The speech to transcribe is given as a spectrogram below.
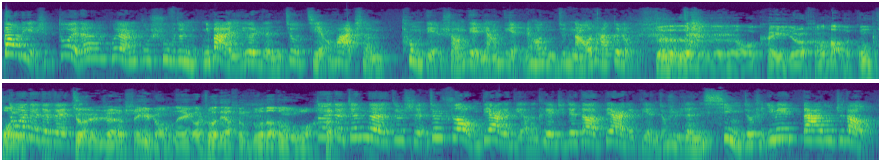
道理也是对，但是会让人不舒服。就你，你把一个人就简化成痛点、爽点、痒点，然后你就挠他各种。对对对对对对，我可以就是很好的攻破你。对对对对，就是人是一种那个弱点很多的动物。对对，真的就是就是说到我们第二个点了，可以直接到第二个点，就是人性。就是因为大家都知道，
